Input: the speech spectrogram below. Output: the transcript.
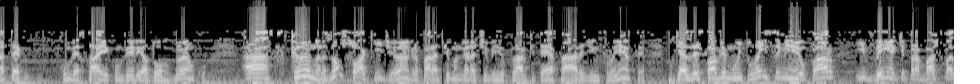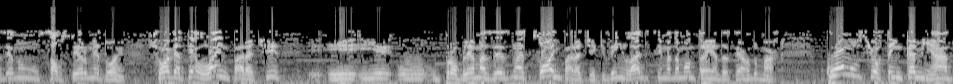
até conversar aí com o vereador Branco, as câmaras, não só aqui de Angra, Paraty, Mangaratiba e Rio Claro, que tem essa área de influência, porque às vezes chove muito lá em cima em Rio Claro e vem aqui para baixo fazendo um salseiro medonho. Chove até lá em Paraty e, e, e o, o, problema às vezes não é só em Paraty, que vem lá de cima da montanha, da Serra do Mar. Como o senhor tem encaminhado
